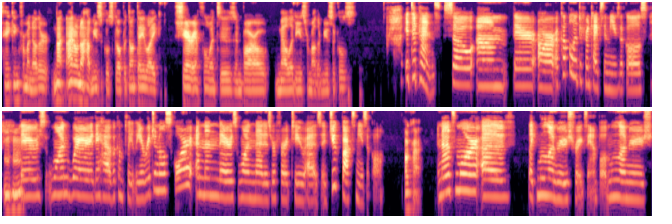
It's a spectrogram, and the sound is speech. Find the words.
taking from another? Not I don't know how musicals go, but don't they like share influences and borrow melodies from other musicals? It depends. So, um there are a couple of different types of musicals. Mm-hmm. There's one where they have a completely original score, and then there's one that is referred to as a jukebox musical. Okay. And that's more of like Moulin Rouge, for example. Moulin Rouge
